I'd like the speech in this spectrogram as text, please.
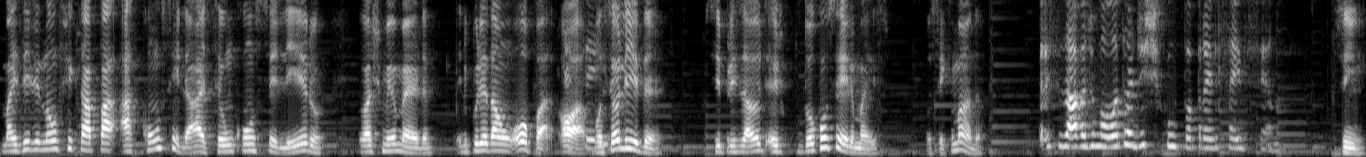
mas ele não ficar pra aconselhar, ser um conselheiro, eu acho meio merda. Ele podia dar um, opa, ó, é você é o líder. Se precisar, eu, eu dou conselho, mas você que manda precisava de uma outra desculpa para ele sair de cena. Sim.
